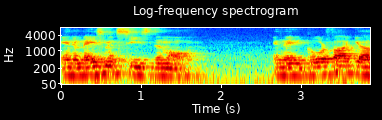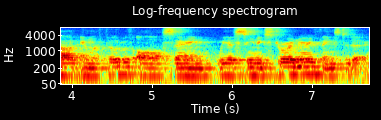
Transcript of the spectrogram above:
And amazement seized them all. And they glorified God and were filled with awe, saying, We have seen extraordinary things today.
